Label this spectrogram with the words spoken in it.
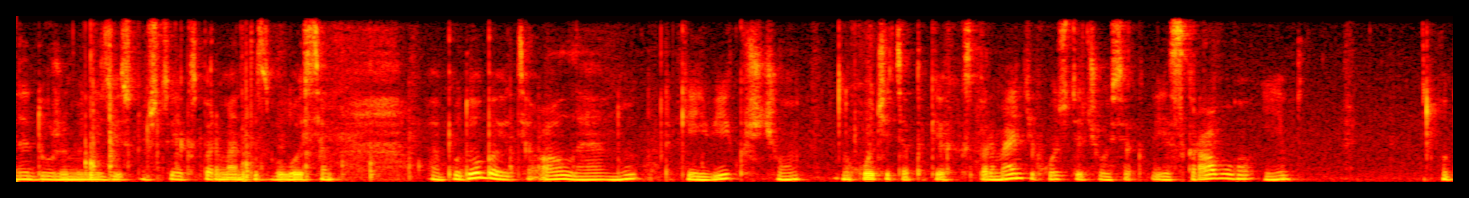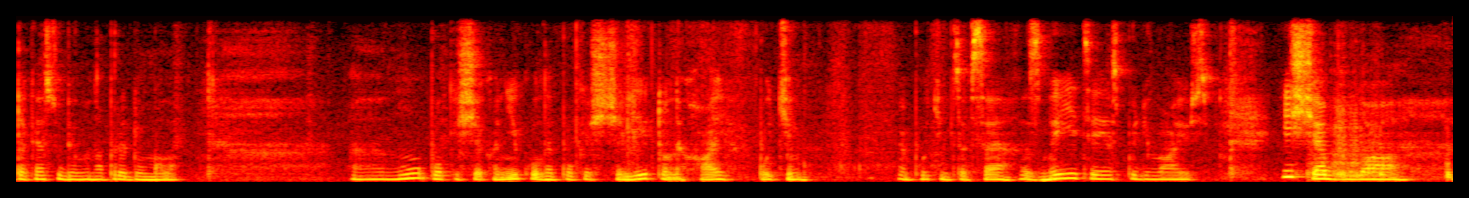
не дуже мені, звісно ж, ці експерименти з волоссям подобаються, але ну, такий вік, що ну, хочеться таких експериментів, хочеться чогось яскравого, і отаке собі вона придумала. Е, Ну, поки ще канікули, поки ще літо, нехай потім, потім це все змиється, я сподіваюся. І ще була е,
